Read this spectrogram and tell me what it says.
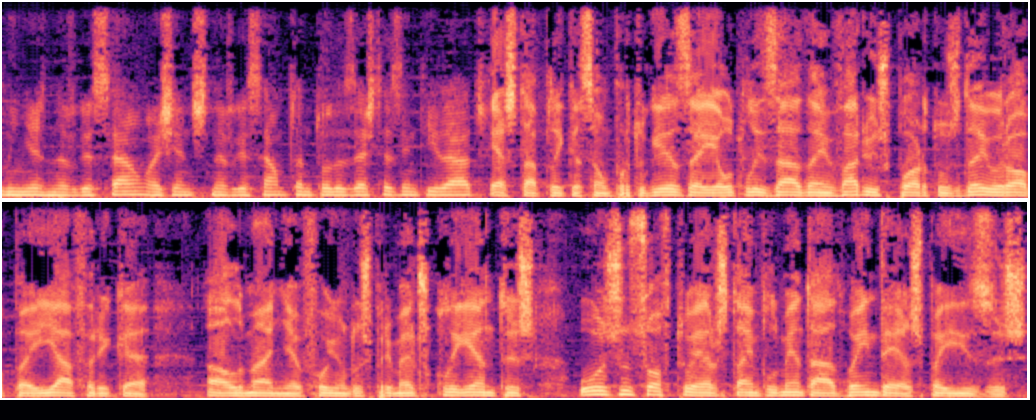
linhas de navegação, agentes de navegação, portanto, todas estas entidades. Esta aplicação portuguesa é utilizada em vários portos da Europa e África. A Alemanha foi um dos primeiros clientes. Hoje o software está implementado em 10 países.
